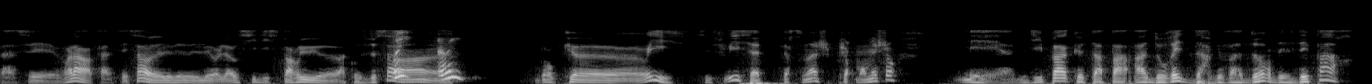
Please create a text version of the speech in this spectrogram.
bah, c'est voilà, enfin c'est ça, elle, a aussi disparu à cause de ça. oui, hein. ah oui. Donc euh, oui, c'est, oui, c'est un personnage purement méchant. Mais me dis pas que t'as pas adoré Dark Vador dès le départ.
